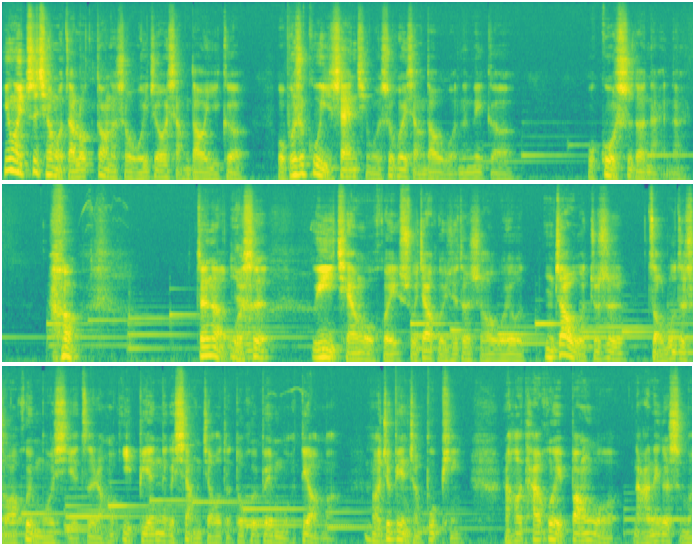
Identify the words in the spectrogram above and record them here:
因为之前我在 lockdown 的时候，我一直有想到一个，我不是故意煽情，我是会想到我的那个我过世的奶奶，然 后真的我是。我以前我回暑假回去的时候，我有你知道我就是走路的时候啊会磨鞋子，然后一边那个橡胶的都会被磨掉嘛，然后就变成不平，然后他会帮我拿那个什么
